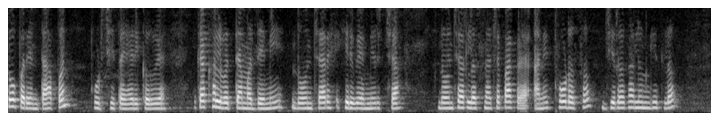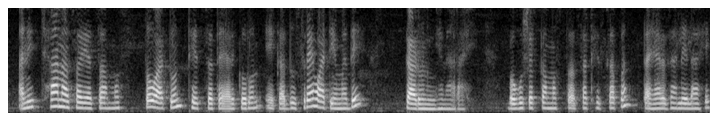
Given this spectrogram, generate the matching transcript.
तोपर्यंत आपण पुढची तयारी करूया. एका खलबत्त्यामध्ये मी दोन चार हिरव्या मिरच्या दोन चार लसणाच्या पाकळ्या आणि थोडंसं जिरं घालून घेतलं आणि छान असा याचा मस्त वाटून ठेचा तयार करून एका दुसऱ्या वाटीमध्ये काढून घेणार आहे. बघू शकता मस्त असा ठेचा पण तयार झालेला आहे.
